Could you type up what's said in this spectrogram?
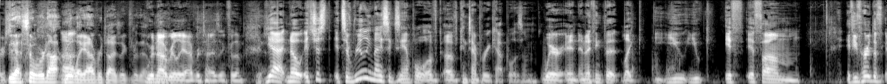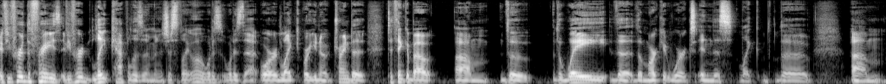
or Yeah, so we're not really advertising for them. Uh, we're not really advertising for them. Yeah. no, it's just it's a really nice example of, of contemporary capitalism where and, and I think that like you you if if um if you've heard the if you've heard the phrase if you've heard late capitalism and it's just like oh what is what is that or like or you know trying to to think about um the the way the the market works in this like the um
